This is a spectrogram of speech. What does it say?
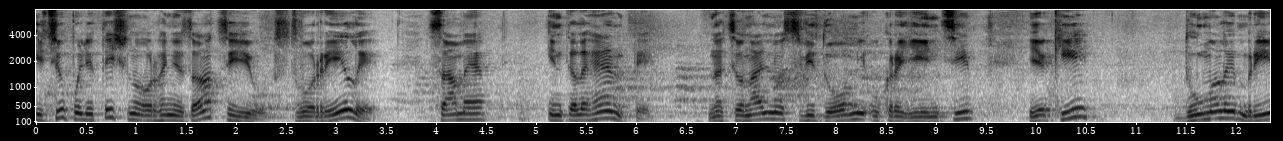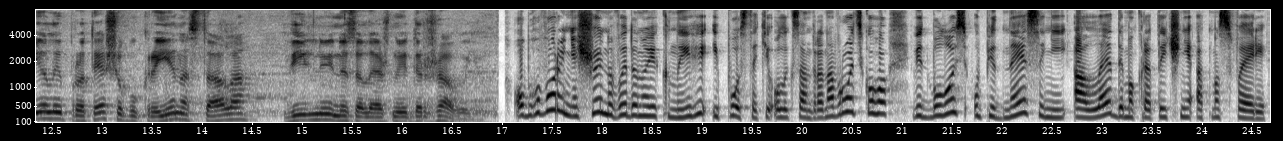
І цю політичну організацію створили саме інтелігенти, національно свідомі українці, які думали, мріяли про те, щоб Україна стала вільною незалежною державою. Обговорення щойно виданої книги і постаті Олександра Навроцького відбулось у піднесеній, але демократичній атмосфері.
